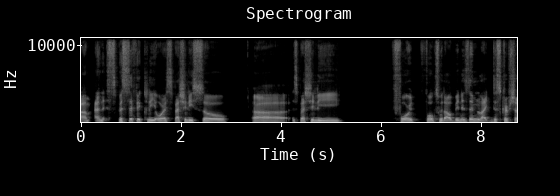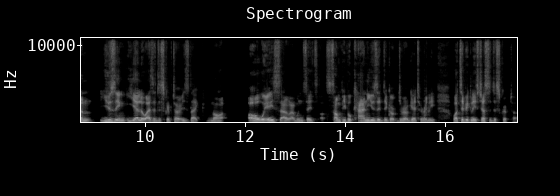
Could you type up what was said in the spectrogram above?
um, and specifically or especially so, uh, especially for folks with albinism, like description using yellow as a descriptor is like not always. I, I wouldn't say some people can use it derogatorily, but typically it's just a descriptor.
